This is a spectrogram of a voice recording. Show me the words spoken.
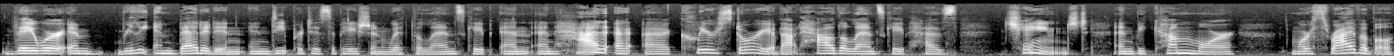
they were em- really embedded in, in deep participation with the landscape and, and had a, a, clear story about how the landscape has changed and become more more thrivable.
